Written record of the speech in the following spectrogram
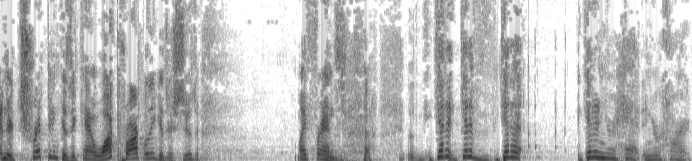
and they're tripping because they can't walk properly because their shoes are, my friends, get a, get a, get a, get in your head, in your heart,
